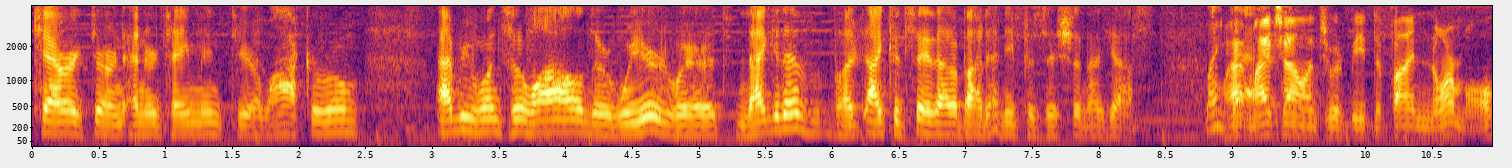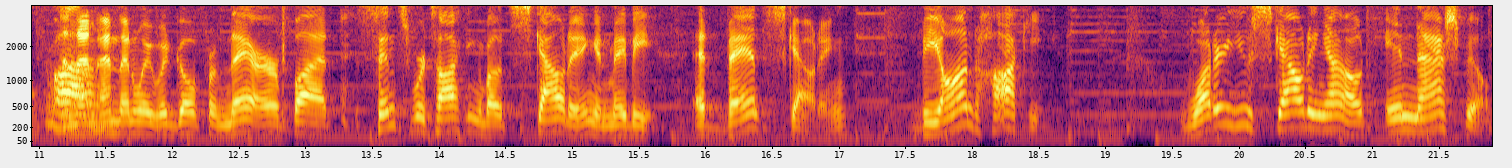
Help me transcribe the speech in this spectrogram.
character and entertainment to your locker room. Every once in a while, they're weird where it's negative, but I could say that about any position, I guess. Like My, that. my challenge would be define normal, Wow. and, then, and then we would go from there. But since we're talking about scouting and maybe advanced scouting, beyond hockey, what are you scouting out in Nashville?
